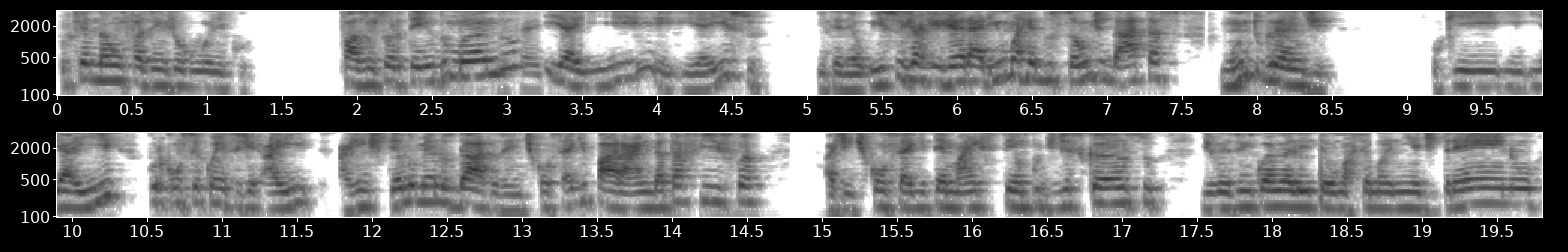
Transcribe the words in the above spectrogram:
Por que não fazer em jogo único? Faz um sorteio do mando Perfeito. e aí e é isso entendeu? Isso já geraria uma redução de datas muito grande. O que, e, e, aí, por consequência, aí a gente tendo menos datas, a gente consegue parar em data FIFA, a gente consegue ter mais tempo de descanso, de vez em quando ali ter uma semaninha de treino,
